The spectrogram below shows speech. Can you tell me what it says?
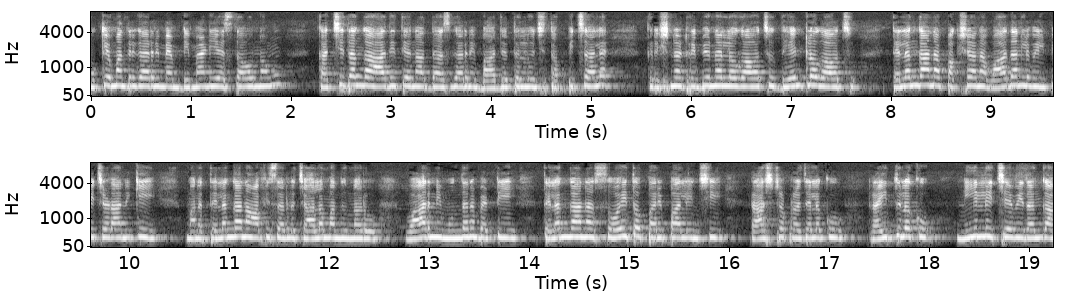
ముఖ్యమంత్రి గారిని మేము డిమాండ్ చేస్తూ ఉన్నాము. ఖచ్చితంగా ఆదిత్యనాథ్ దాస్ గారిని బాధ్యతల నుంచి తప్పించాలి. కృష్ణ ట్రిబ్యునల్లో కావచ్చు దేంట్లో కావచ్చు తెలంగాణ పక్షాన వాదనలు వినిపించడానికి మన తెలంగాణ ఆఫీసర్లు చాలామంది ఉన్నారు. వారిని ముందన పెట్టి తెలంగాణ సోయితో పరిపాలించి రాష్ట్ర ప్రజలకు రైతులకు నీళ్ళు ఇచ్చే విధంగా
